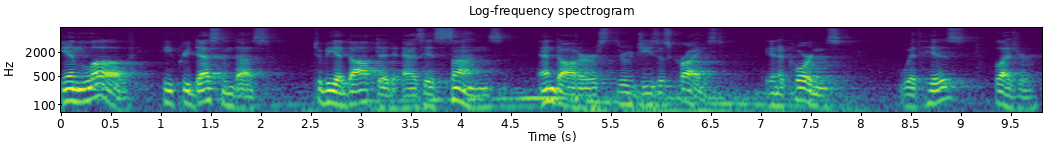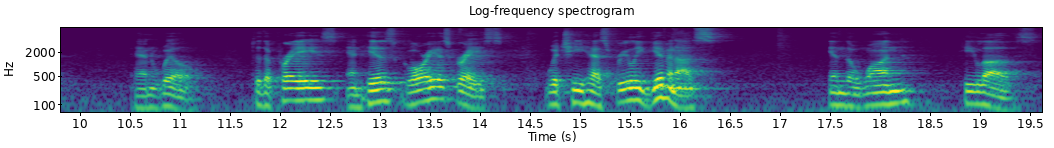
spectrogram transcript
In love, he predestined us to be adopted as his sons and daughters through Jesus Christ, in accordance with his pleasure and will, to the praise and his glorious grace, which he has freely given us in the one he loves.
